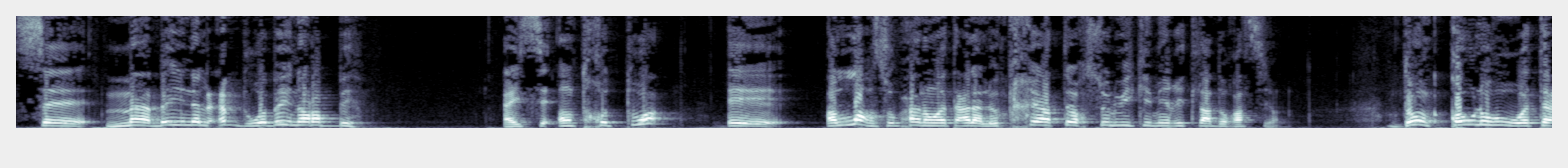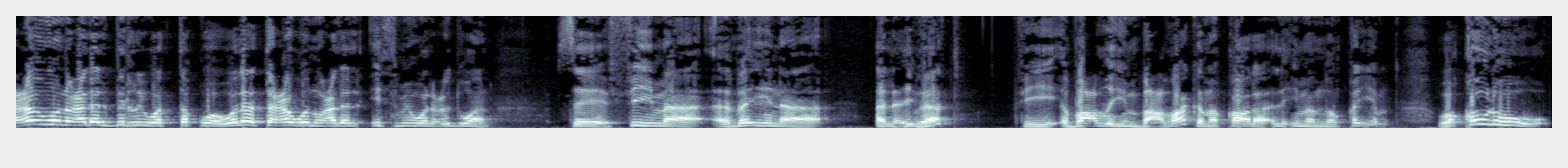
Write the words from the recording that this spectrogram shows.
c'est ما بين العبد وبين ربه. أي c'est entre toi et Allah subhanahu wa ta'ala le créateur celui qui mérite l'adoration. Donc, قوله وتعاونوا على البر والتقوى ولا تعاونوا على الإثم والعدوان c'est فيما بين العباد في بعضهم بعضا كما قال الإمام القيم وقوله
